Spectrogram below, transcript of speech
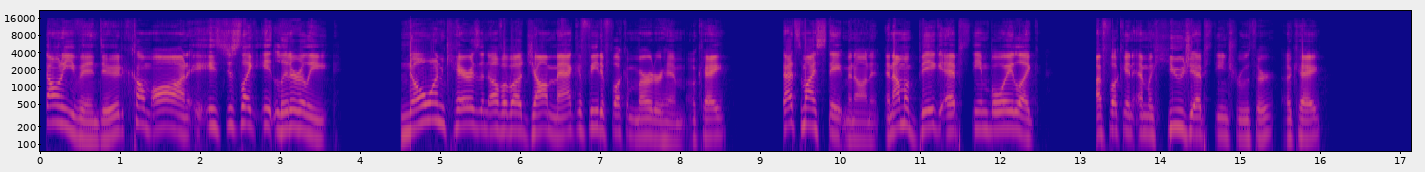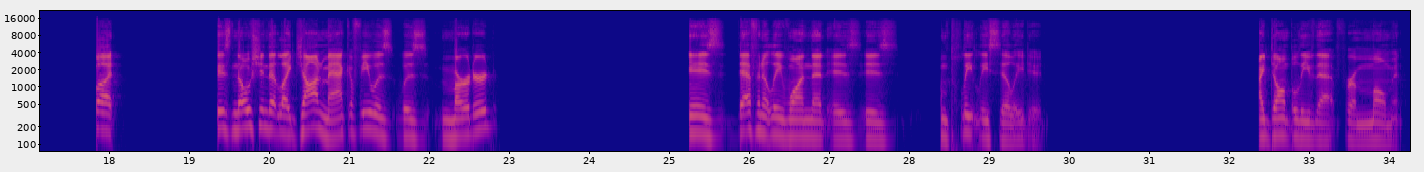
don't even, dude. Come on! It's just like it literally. No one cares enough about John McAfee to fucking murder him. Okay. That's my statement on it. And I'm a big Epstein boy. Like, I fucking am a huge Epstein truther. Okay. But this notion that like John McAfee was was murdered is definitely one that is is completely silly, dude. I don't believe that for a moment.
